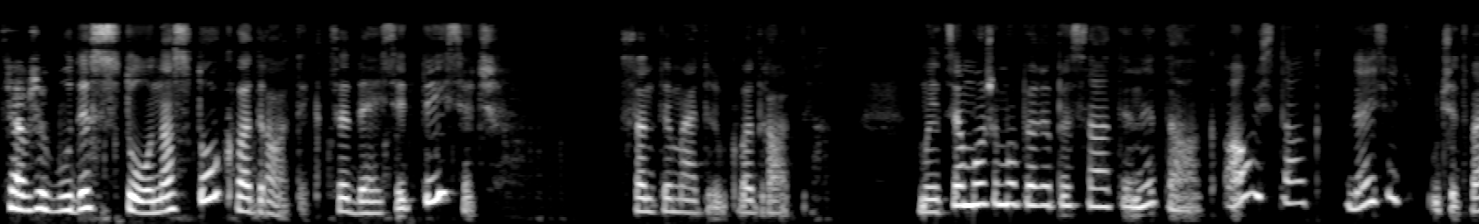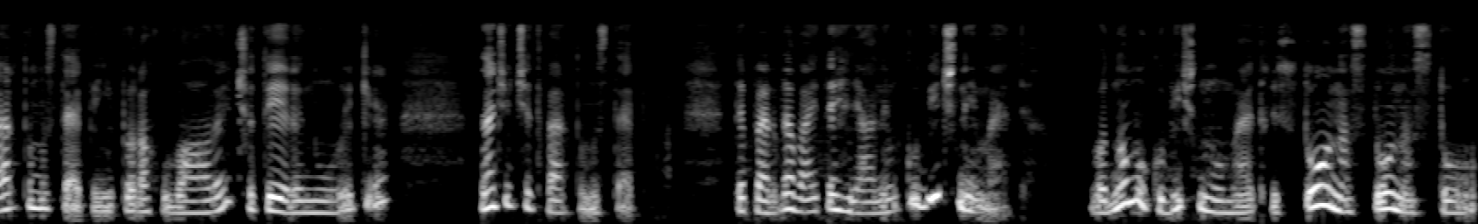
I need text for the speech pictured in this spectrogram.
Це вже буде 100 на 100 квадратик, це 10 тисяч сантиметрів квадратних. Ми це можемо переписати не так, а ось так. 10 у четвертому степені. Порахували 4 нулики, значить в четвертому степені. Тепер давайте глянемо кубічний метр. В одному кубічному метрі 100 на 100 на 100.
